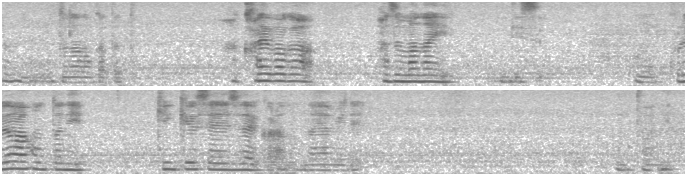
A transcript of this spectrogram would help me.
あの大人の方と。会話が弾まないんです。もうこれは本当に研究生時代からの悩みで。本当に。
